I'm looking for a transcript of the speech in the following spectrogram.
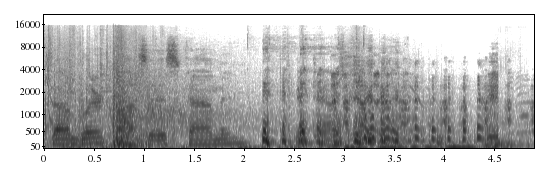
Tumblr bosses coming. Good count.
